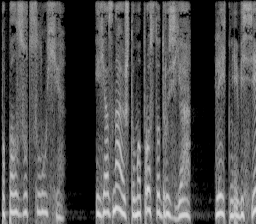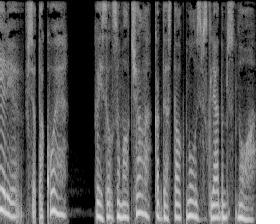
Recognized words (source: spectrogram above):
поползут слухи. И я знаю, что мы просто друзья. Летнее веселье, все такое. Хейзел замолчала, когда столкнулась взглядом с Ноа.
